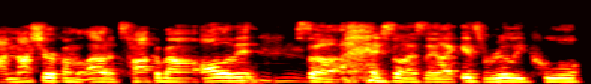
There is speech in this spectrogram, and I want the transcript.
I'm not sure if I'm allowed to talk about all of it, mm-hmm. so I just want to say like it's really cool.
